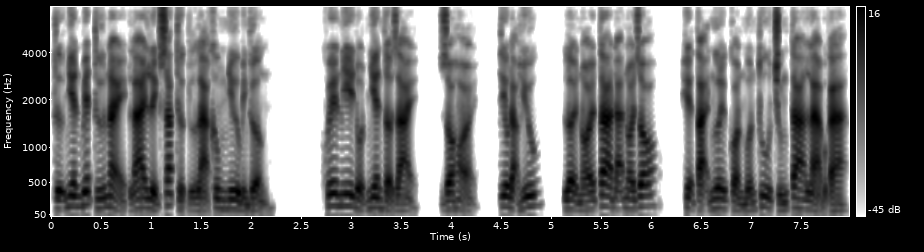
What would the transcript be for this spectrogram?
tự nhiên biết thứ này lai lịch xác thực là không như bình thường. Khuê nhi đột nhiên thở dài do hỏi tiêu đạo hữu lời nói ta đã nói rõ hiện tại ngươi còn muốn thu chúng ta là bậc a?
